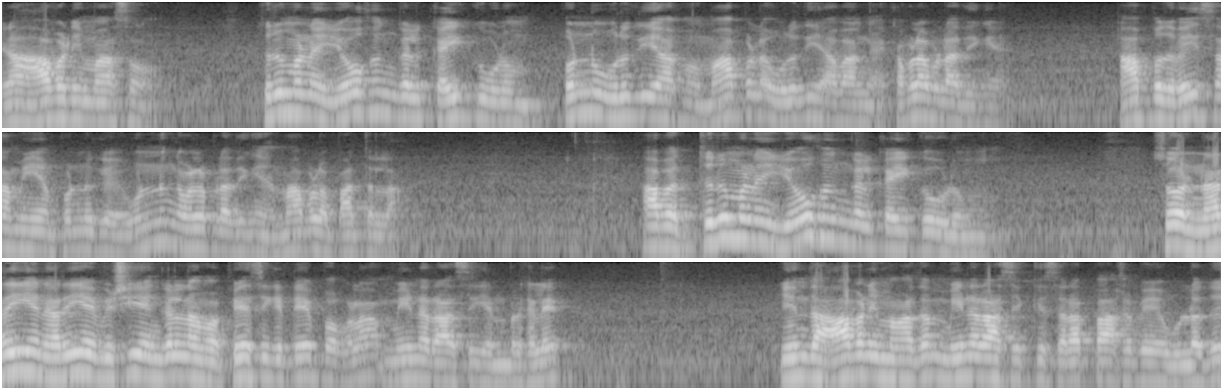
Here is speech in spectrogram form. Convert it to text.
ஏன்னா ஆவணி மாதம் திருமண யோகங்கள் கைகூடும். பொண்ணு உறுதியாகும். மாப்பிள்ளை உறுதியாவாங்க. கவலைப்படாதீங்க. நாற்பது வயசு சாமி என் பொண்ணுக்கு. ஒன்றும் கவலைப்படாதீங்க. மாப்பிள்ளை பார்த்துடலாம். அப்போ திருமண யோகங்கள் கைகூடும். ஸோ நிறைய நிறைய விஷயங்கள் நம்ம பேசிக்கிட்டே போகலாம். மீனராசி என்பர்களே இந்த ஆவணி மாதம் மீனராசிக்கு சிறப்பாகவே உள்ளது.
